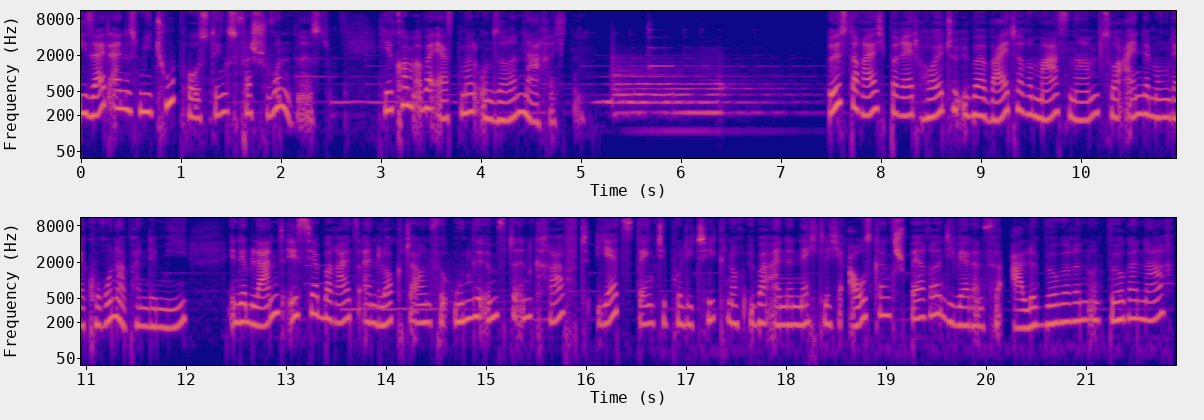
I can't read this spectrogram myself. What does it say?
die seit eines MeToo-Postings verschwunden ist. Hier kommen aber erstmal unsere Nachrichten. Österreich berät heute über weitere Maßnahmen zur Eindämmung der Corona-Pandemie. In dem Land ist ja bereits ein Lockdown für ungeimpfte in Kraft. Jetzt denkt die Politik noch über eine nächtliche Ausgangssperre, die wäre dann für alle Bürgerinnen und Bürger nach,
